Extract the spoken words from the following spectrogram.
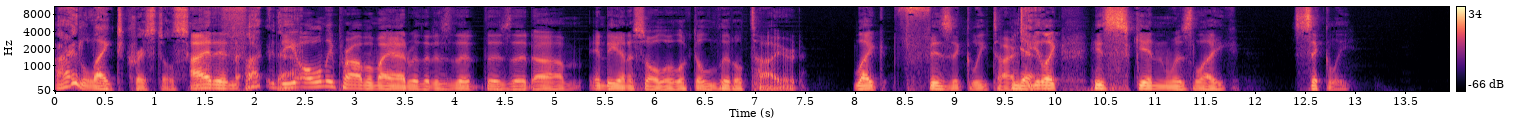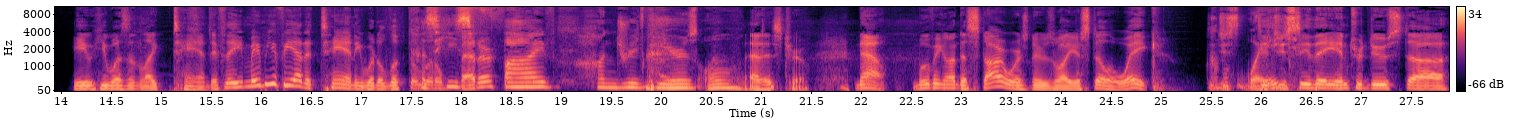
I liked Crystal Skull. I didn't. Fuck the only problem I had with it is that is that um, Indiana Solo looked a little tired, like physically tired. Yeah. He like his skin was like sickly. He he wasn't like tanned. If they maybe if he had a tan, he would have looked a little he's better. five hundred years old. That is true. Now, moving on to Star Wars news while you're still awake. Did you, awake. Did you see they introduced uh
